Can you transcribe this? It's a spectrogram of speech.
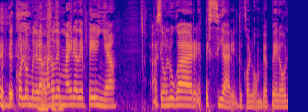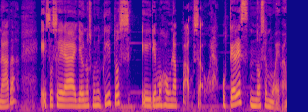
de Colombia, de la mano de Mayra de Peña, hacia un lugar especial de Colombia. Pero nada, eso será ya unos minutitos e iremos a una pausa ahora. Ustedes no se muevan.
